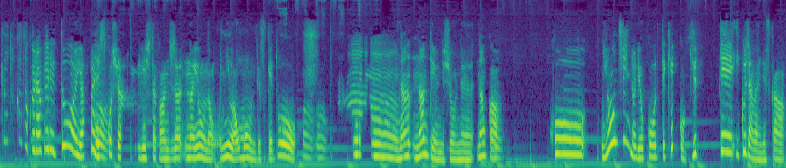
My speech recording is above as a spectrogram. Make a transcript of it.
京とかと比べると、やっぱり少しはのんびりした感じなようなには思うんですけど、うんうんうん、なん、なんて言うんでしょうね。なんうか、んこう、日本人の旅行って結構ギュッていくじゃないですか。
